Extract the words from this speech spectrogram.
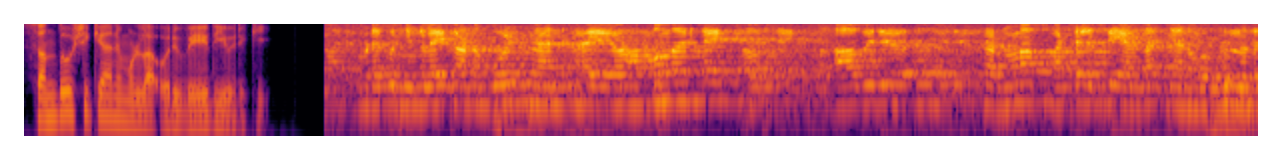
സന്തോഷിക്കാനുമുള്ള ഒരു വേദിയൊരുക്കി. നമ്മുടെ കുഞ്ഞുങ്ങളെ കാണുമ്പോൾ ഞാൻ അമ്മമാരുടെ ആ ഒരു കർമ്മ മണ്ഡലത്തെയാണ് ഞാൻ ഓർക്കുന്നത്.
